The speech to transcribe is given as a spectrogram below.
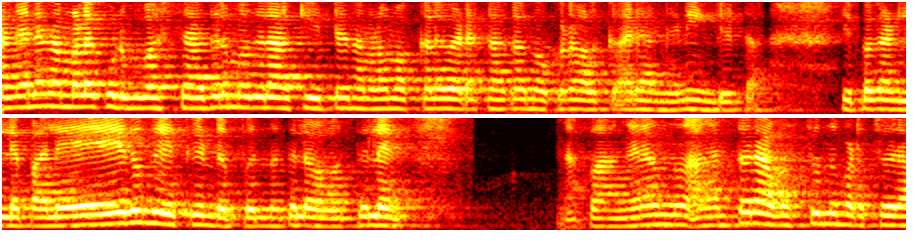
അങ്ങനെ നമ്മളെ കുടുംബ പശ്ചാത്തലം മുതലാക്കിയിട്ട് നമ്മളെ മക്കളെ വെടക്കാക്കാൻ നോക്കുന്ന ആൾക്കാർ അങ്ങനെയുണ്ട് കേട്ടോ. ഇപ്പം കണ്ടില്ലേ പലതും കേൾക്കുന്നുണ്ട് ഇപ്പം ഇന്നത്തെ ലോകത്തിലെ. അപ്പം അങ്ങനെ ഒന്നും അങ്ങനത്തെ ഒരു അവസ്ഥ ഒന്നും പഠിച്ചൊരു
